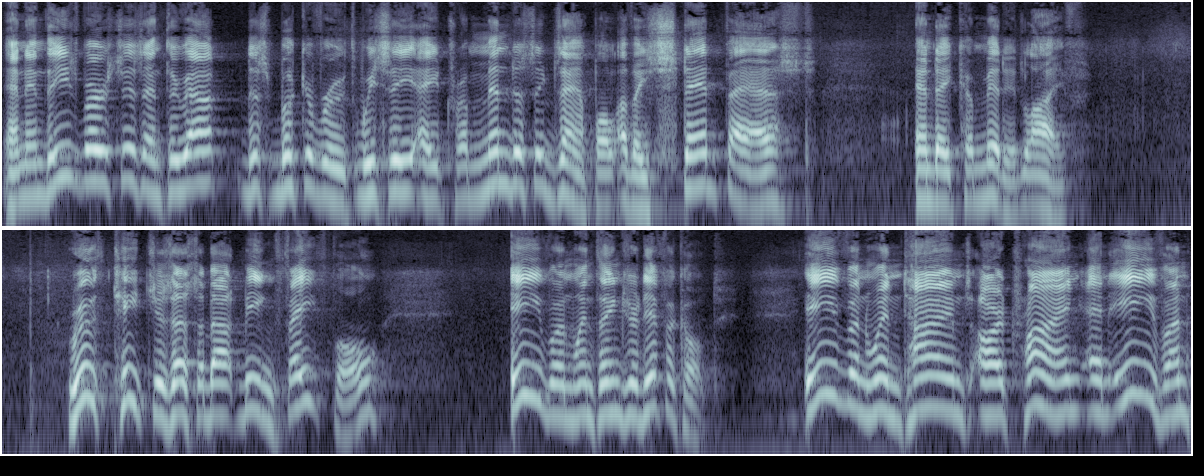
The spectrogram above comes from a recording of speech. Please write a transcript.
And in these verses and throughout this book of Ruth, we see a tremendous example of a steadfast and a committed life. Ruth teaches us about being faithful even when things are difficult, even when times are trying, and even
